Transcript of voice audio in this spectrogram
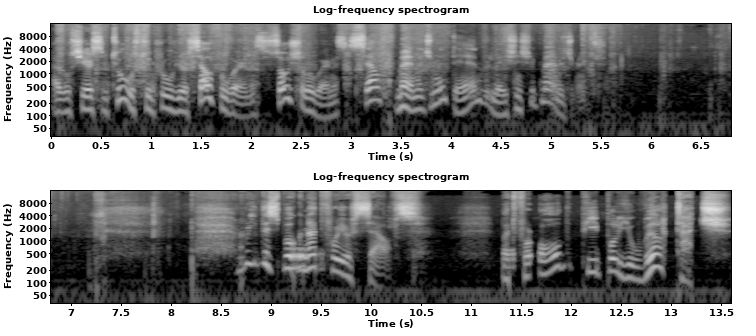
I will share some tools to improve your self awareness, social awareness, self management, and relationship management. Read this book not for yourselves, but for all the people you will touch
